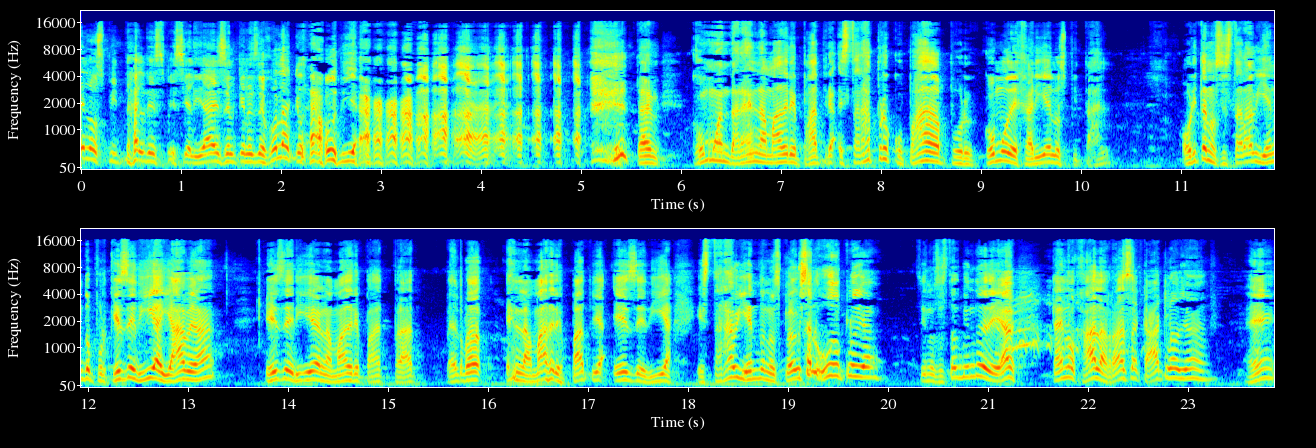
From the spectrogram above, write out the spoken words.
el hospital de especialidades, el que les dejó la Claudia. ¿Cómo andará en la madre patria? ¿Estará preocupada por cómo dejaría el hospital? Ahorita nos estará viendo porque es de día ya, ¿verdad? Es de día en la madre patria. En la madre patria es de día. Estará viéndonos, Claudia. Saludo, Claudia. Si nos estás viendo de día, está enojada la raza acá, Claudia. ¿Eh?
